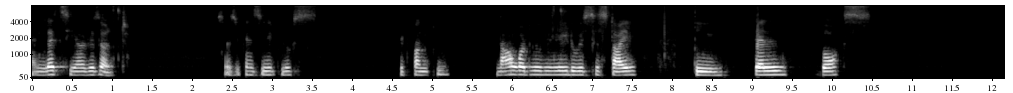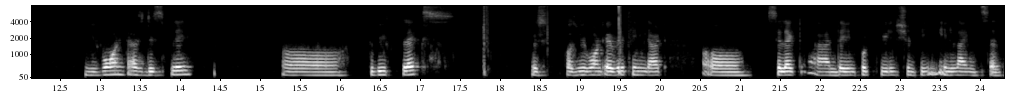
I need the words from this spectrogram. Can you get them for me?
and let's see our result. So as you can see it looks a bit funky. Now what we will do is to style the tell box we want as display uh, to be flex because we want everything that uh, select and the input field should be inline itself.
